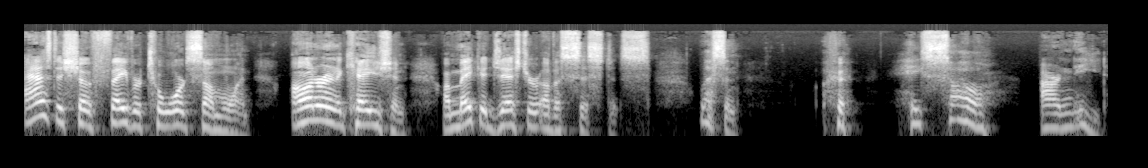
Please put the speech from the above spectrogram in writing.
as to show favor towards someone, honor an occasion, or make a gesture of assistance. Listen, he saw our need.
